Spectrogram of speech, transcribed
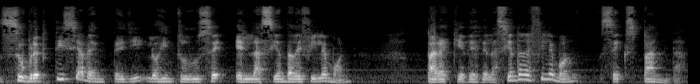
subrepticiamente allí los introduce en la hacienda de Filemón, para que desde la hacienda de Filemón se expanda.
